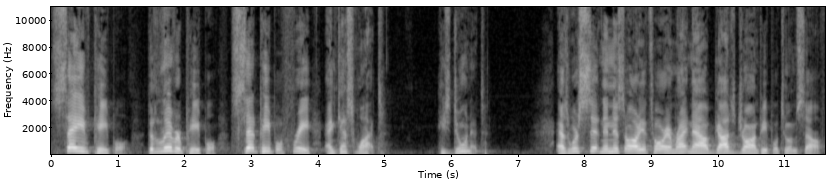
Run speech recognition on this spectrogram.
Save people, deliver people, set people free. And guess what? He's doing it. As we're sitting in this auditorium right now, God's drawing people to Himself.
